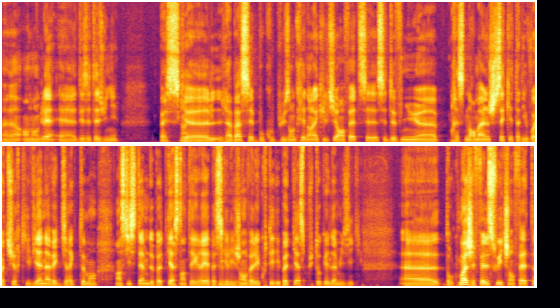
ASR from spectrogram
euh, en anglais et des États-Unis. Parce que là-bas, c'est beaucoup plus ancré dans la culture, en fait. C'est devenu presque normal. Je sais que tu as des voitures qui viennent avec directement un système de podcast intégré parce que mhm. les gens veulent écouter des podcasts plutôt que de la musique. donc, moi, j'ai fait le switch, en fait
